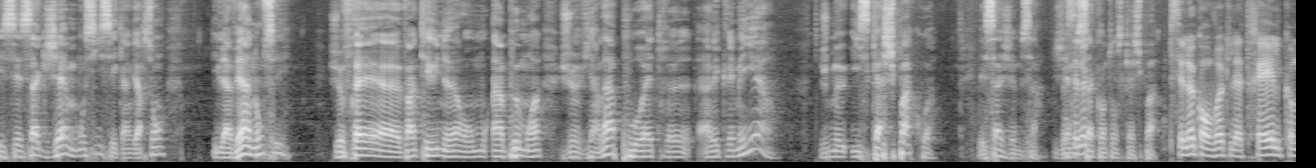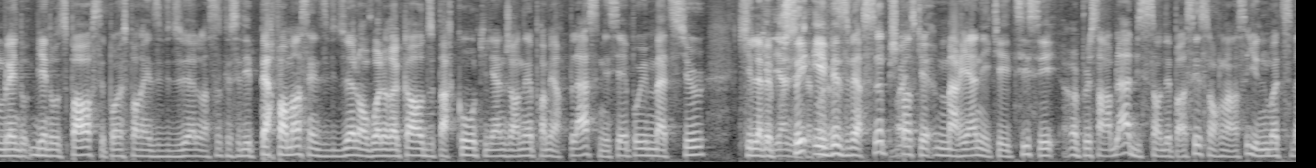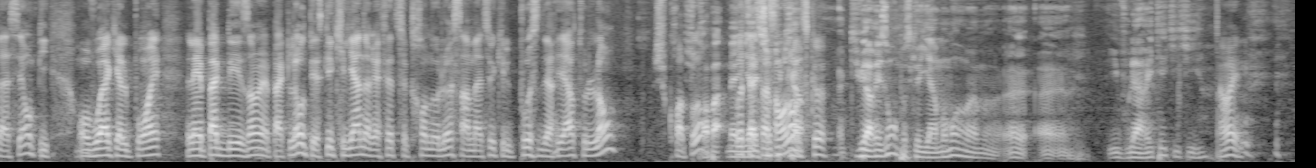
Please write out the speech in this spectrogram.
c'est ça que j'aime aussi, c'est qu'un garçon, il avait annoncé. Je ferai euh, 21 heures, ou mo- un peu moins. Je viens là pour être euh, avec les meilleurs. Je me, il se cache pas, quoi. Et ça, j'aime ça. J'aime c'est là ça quand on se cache pas. C'est là qu'on voit que le trail, comme bien d'autres sports, c'est pas un sport individuel. Dans le sens que c'est des performances individuelles. On voit le record du parcours, Kylian Jornet, première place, mais s'il n'y avait pas eu Mathieu qui l'avait poussé, et vice-versa. Puis je pense que Marianne et Katie, c'est un peu semblable. Ils se sont dépassés, ils se sont relancés. Il y a une motivation, puis on voit à quel point l'impact des uns impacte l'autre. Puis est-ce que Kylian aurait fait ce chrono-là sans Mathieu qui le pousse derrière tout le long? Je crois pas. Je crois pas. Mais de il y a cette façon-là, en tout cas. Tu as raison, parce qu'il y a un moment, euh, euh, euh, il voulait arrêter Kiki. hein. Ah oui.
